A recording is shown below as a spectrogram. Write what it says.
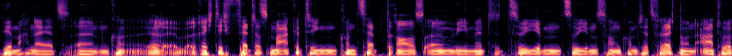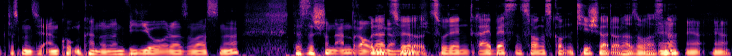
wir machen da jetzt äh, ein äh, richtig fettes Marketingkonzept draus, irgendwie mit zu jedem, zu jedem Song kommt jetzt vielleicht noch ein Artwork, das man sich angucken kann oder ein Video oder sowas, ne? Das ist schon ein anderer Oder Umgang. zu, zu den drei besten Songs kommt ein T-Shirt oder sowas, Ja, ne? ja, ja.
